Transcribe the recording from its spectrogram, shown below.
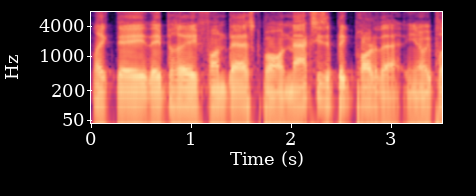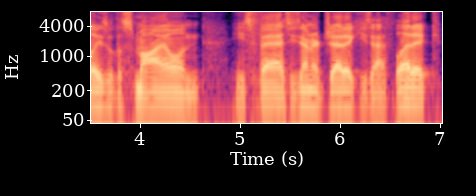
like they they play fun basketball, and Maxey's a big part of that. You know, he plays with a smile, and he's fast, he's energetic, he's athletic,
